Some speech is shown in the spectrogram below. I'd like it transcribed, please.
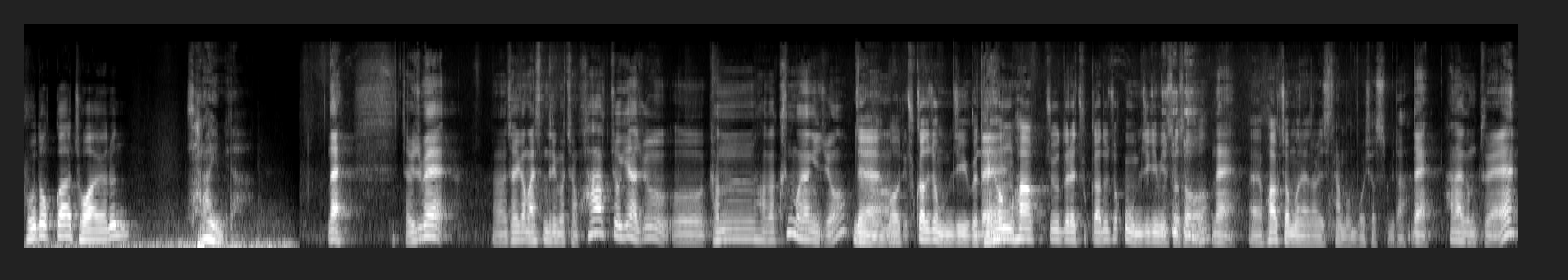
구독과 좋아요는 사랑입니다. 네. 자, 요즘에 어, 저희가 말씀드린 것처럼 화학 쪽이 아주 어, 변화가 큰 모양이죠. 네, 어, 뭐 주가도 좀 움직이고 네. 대형 화학주들의 주가도 조금 움직임이 있어서 네. 에, 화학 전문 애널리스트 한번 모셨습니다. 네. 하나금투의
